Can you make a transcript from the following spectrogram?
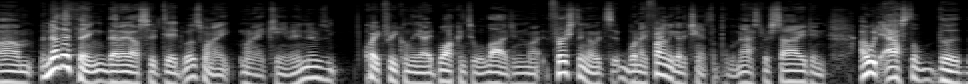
Um, another thing that I also did was when I when I came in, it was quite frequently I'd walk into a lodge, and my first thing I would say when I finally got a chance to pull the master aside, and I would ask the the,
